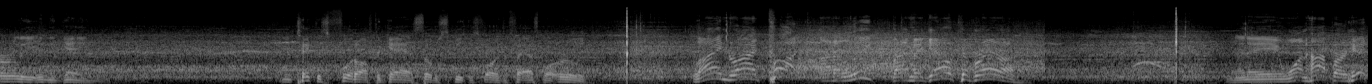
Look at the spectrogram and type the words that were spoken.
Early in the game. And take his foot off the gas, so to speak, as far as the fastball early. Line drive caught on a leap by Miguel Cabrera. And a one hopper hit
